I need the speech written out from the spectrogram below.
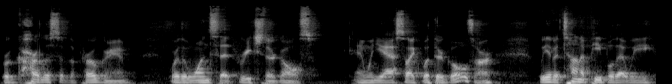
regardless of the program, were the ones that reached their goals. And when you ask like what their goals are, we have a ton of people that we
